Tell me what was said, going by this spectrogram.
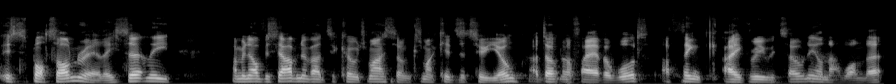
is spot on. Really, certainly. I mean, obviously, I've never had to coach my son because my kids are too young. I don't know if I ever would. I think I agree with Tony on that one. That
